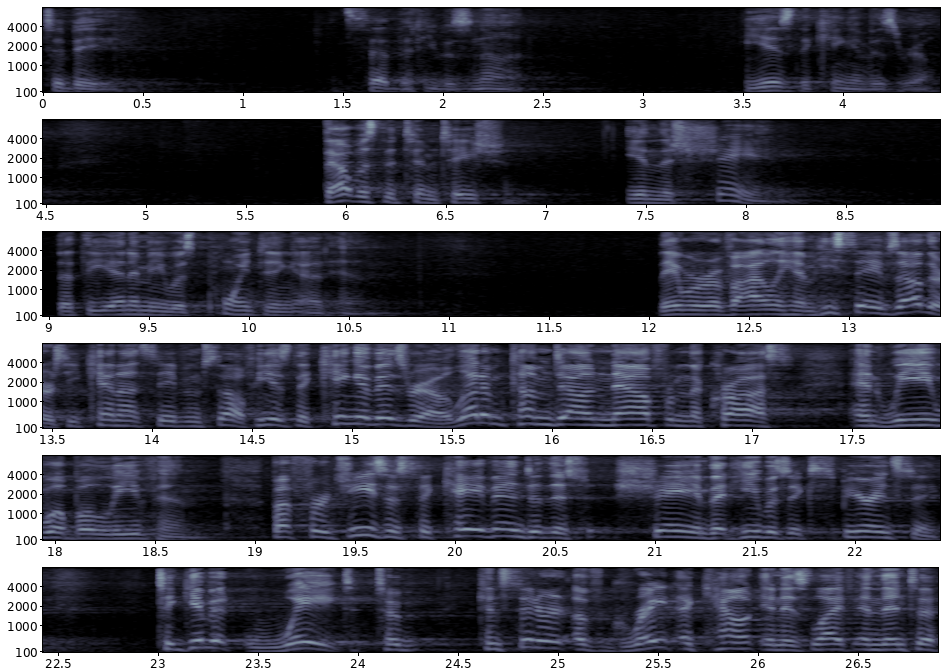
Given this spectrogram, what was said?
to be. It said that he was not. He is the king of Israel. That was the temptation in the shame that the enemy was pointing at him. They were reviling him. He saves others, he cannot save himself. He is the king of Israel. Let him come down now from the cross, and we will believe him. But for Jesus to cave into this shame that he was experiencing, to give it weight, to consider it of great account in his life, and then to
